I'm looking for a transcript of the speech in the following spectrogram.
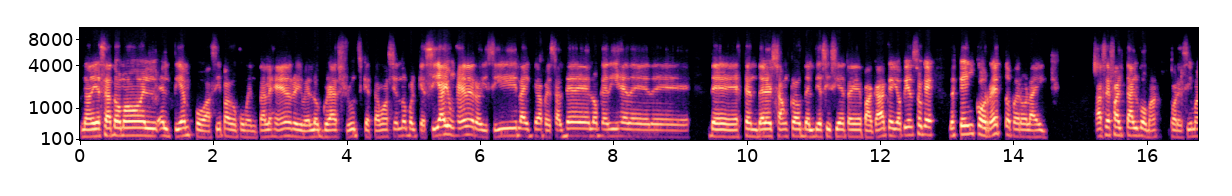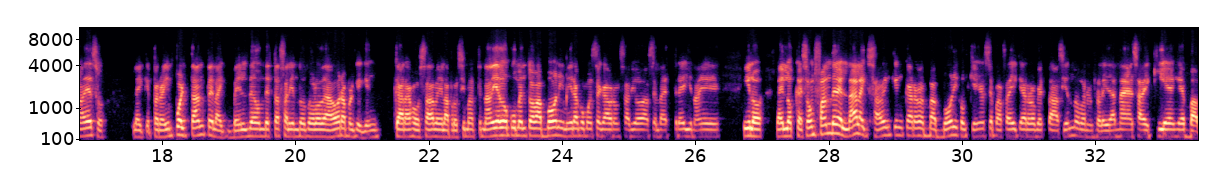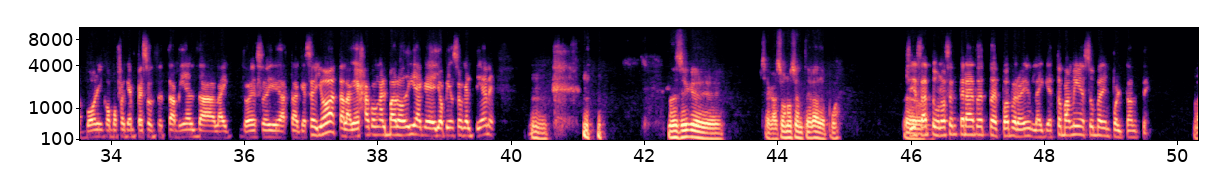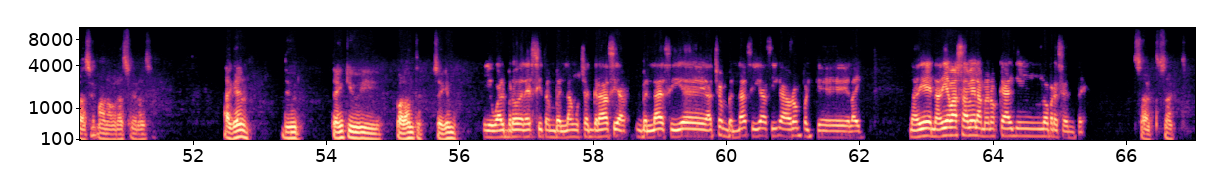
nadie se ha tomado el, el tiempo así para documentar el género y ver los grassroots que estamos haciendo, porque sí hay un género y sí, like, a pesar de lo que dije de, de, de extender el SoundCloud del 17 para acá, que yo pienso que no es que es incorrecto, pero like, hace falta algo más por encima de eso. Like, pero es importante like, ver de dónde está saliendo todo lo de ahora, porque quién carajo sabe la próxima. Nadie documentó a Bad Bunny, mira cómo ese cabrón salió a hacer la estrella y nadie. Y los, like, los que son fan de verdad, like, saben quién carajo es Bad Bunny, con quién él se pasa y qué era lo que está haciendo, pero en realidad nadie sabe quién es Bad Bunny, cómo fue que empezó toda esta mierda, like, todo eso, y hasta qué sé yo, hasta la queja con Álvaro Díaz que yo pienso que él tiene. Mm. no sé que si acaso no se entera después. Sí, exacto, uno se entera de todo esto después, pero like, esto para mí es súper importante. Gracias, mano, gracias, gracias. Again, dude, thank you y para adelante, seguimos. Igual, brother, éxito, en verdad, muchas gracias. En verdad, sigue, hacho, en verdad, sigue así, cabrón, porque like, nadie, nadie va a saber a menos que alguien lo presente. Exacto, exacto.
